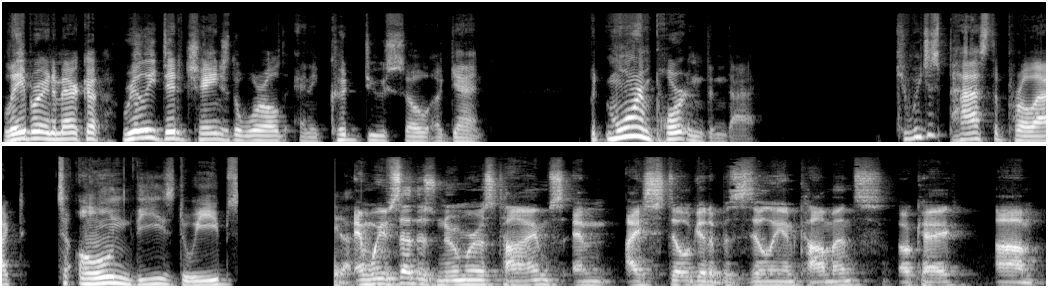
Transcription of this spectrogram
labor in America really did change the world, and it could do so again. But more important than that, can we just pass the PRO Act to own these dweebs? And we've said this numerous times, and I still get a bazillion comments. Okay. Um,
